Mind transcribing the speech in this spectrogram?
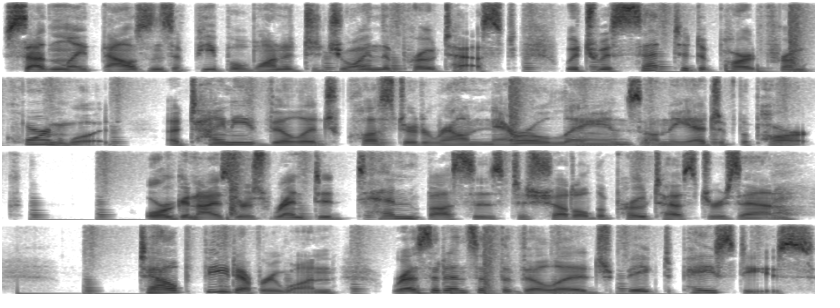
Suddenly, thousands of people wanted to join the protest, which was set to depart from Cornwood, a tiny village clustered around narrow lanes on the edge of the park. Organizers rented 10 buses to shuttle the protesters in, to help feed everyone, residents of the village baked pasties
